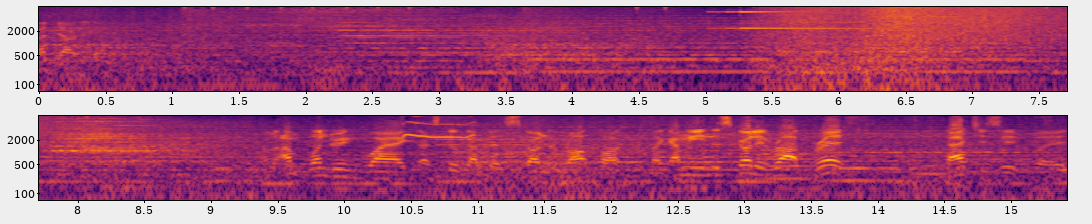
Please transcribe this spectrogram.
I doubt it. I'm- I'm wondering why I, still got the Scarlet Rot box. Like, I mean, the Scarlet Rot breath patches it, but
